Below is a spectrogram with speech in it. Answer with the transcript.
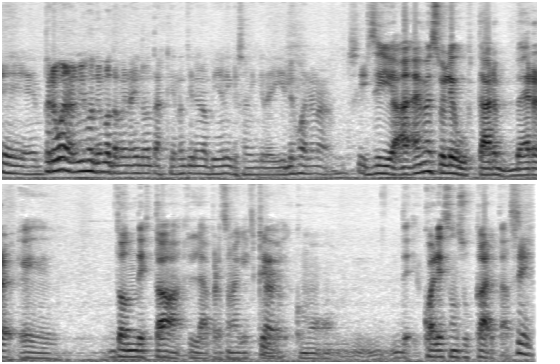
pero bueno, al mismo tiempo también hay notas que no tienen opinión y que son increíbles. Bueno, nada, sí. Sí, a, mí me suele gustar ver dónde está la persona que escribe. Como cuáles son sus cartas. Sí,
